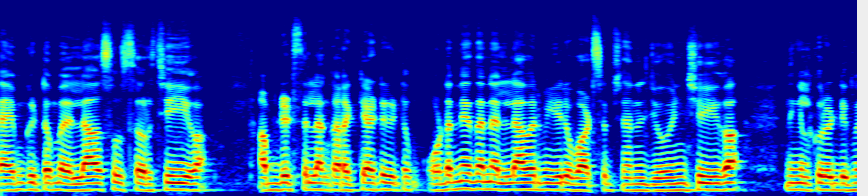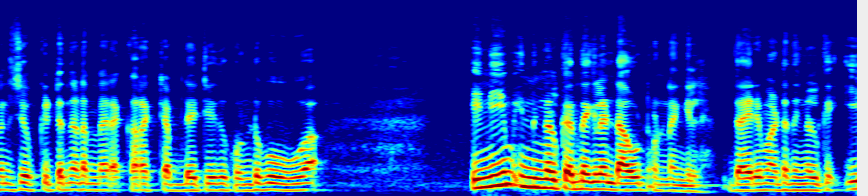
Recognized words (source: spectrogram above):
ടൈം കിട്ടുമ്പോൾ എല്ലാ ദിവസവും സെർച്ച് ചെയ്യുക അപ്ഡേറ്റ്സ് എല്ലാം കറക്റ്റായിട്ട് കിട്ടും. ഉടനെ തന്നെ എല്ലാവരും ഈ ഒരു വാട്സപ്പ് ചാനൽ ജോയിൻ ചെയ്യുക. നിങ്ങൾക്കൊരു ഡിഫൻസ് ജോബ് കിട്ടുന്നിടം വരെ കറക്റ്റ് അപ്ഡേറ്റ് ചെയ്ത് കൊണ്ടുപോവുക. ഇനിയും നിങ്ങൾക്ക് എന്തെങ്കിലും ഡൗട്ട് ഉണ്ടെങ്കിൽ ധൈര്യമായിട്ട് നിങ്ങൾക്ക് ഈ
